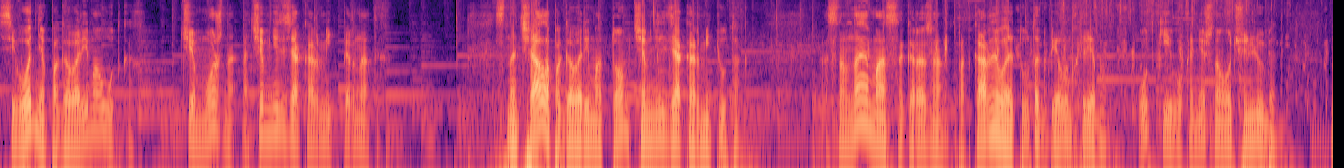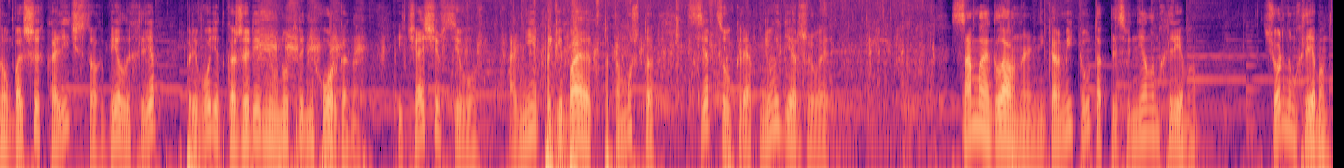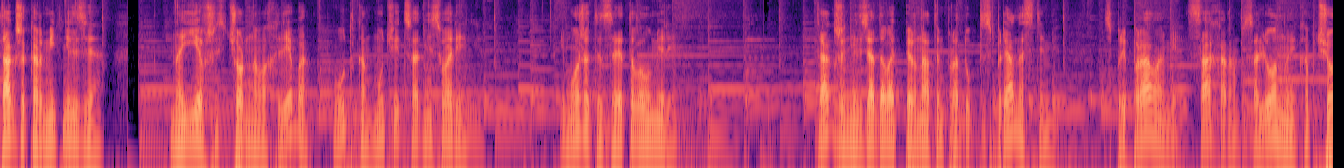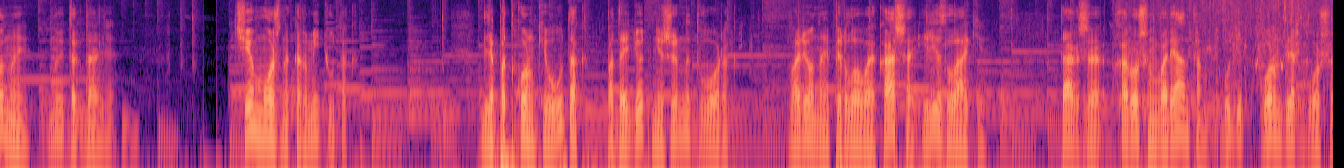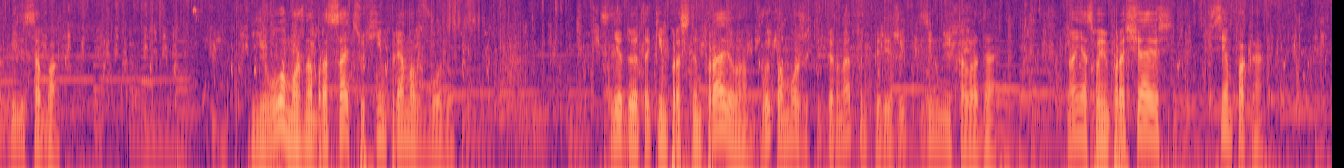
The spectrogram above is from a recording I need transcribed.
Сегодня поговорим о утках. Чем можно, а чем нельзя кормить пернатых. Сначала поговорим о том, чем нельзя кормить уток. Основная масса горожан подкармливает уток белым хлебом. Утки его, конечно, очень любят. Но в больших количествах белый хлеб приводит к ожирению внутренних органов. И чаще всего они погибают, потому что сердце у кряк не выдерживает. Самое главное, не кормить уток плесвенелым хлебом. Черным хлебом также кормить нельзя. Наевшись черного хлеба, утка мучается от несварения и может из-за этого умереть. Также нельзя давать пернатым продукты с пряностями, с приправами, сахаром, соленые, копченые, ну и так далее. Чем можно кормить уток? Для подкормки уток подойдет нежирный творог, вареная перловая каша или злаки. Также хорошим вариантом будет корм для кошек или собак. Его можно бросать сухим прямо в воду. Следуя таким простым правилам, вы поможете пернатым пережить зимние холода. Ну а я с вами прощаюсь. Всем пока.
